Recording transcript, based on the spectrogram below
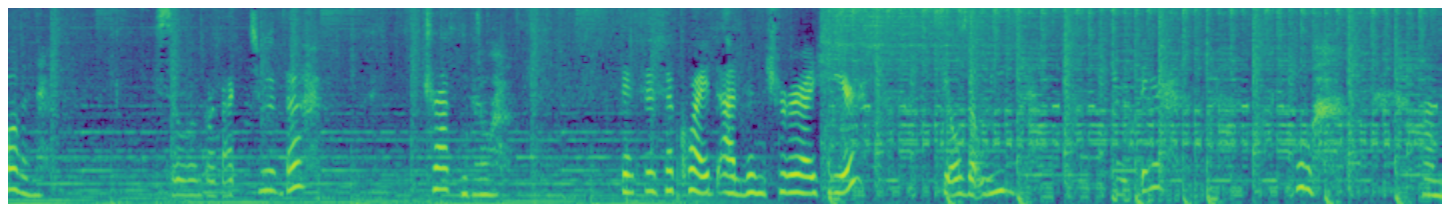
fun. So we'll go back to the truck now. This is a quiet adventure right here. See all the weeds right there. Whew. I'm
